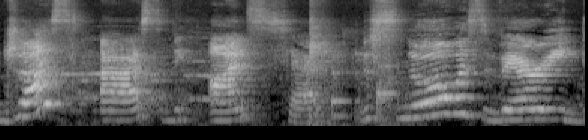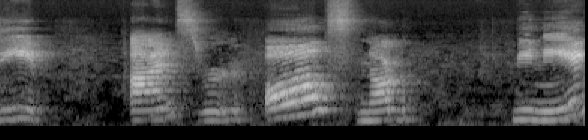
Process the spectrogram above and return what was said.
Just as the ants said, the snow was very deep. Ants were all snug meaning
